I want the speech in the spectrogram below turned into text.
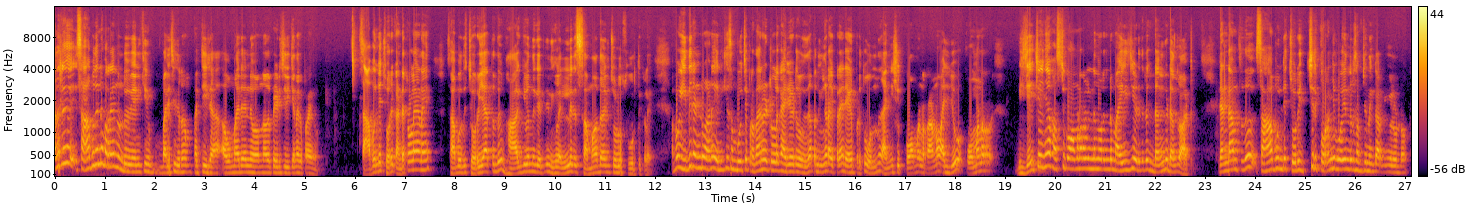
എന്നിട്ട് സാബു തന്നെ പറയുന്നുണ്ട് എനിക്ക് വലിച്ചു കീറാൻ പറ്റിയില്ല അവന്മാര് തന്നെ ഒന്നത് പേടിച്ചിരിക്കുന്നൊക്കെ പറയുന്നു. സാബുവിന്റെ ചൊറി കണ്ടിട്ടുള്ളതാണേ സാബു ഇത് ചൊറിയാത്തത് ഭാഗ്യമെന്ന് കരുതി നിങ്ങൾ എല്ലാവരും സമാധാനിച്ചോളൂ സുഹൃത്തുക്കളെ. അപ്പോൾ ഇത് രണ്ടുമാണ് എനിക്ക് സംഭവിച്ച പ്രധാനമായിട്ടുള്ള കാര്യമായിട്ട് തോന്നിയത്. അപ്പോൾ നിങ്ങളുടെ അഭിപ്രായം രേഖപ്പെടുത്തു. ഒന്ന് അനീഷ് കോമണറാണോ അല്ലയോ? കോമണർ വിജയിച്ചു കഴിഞ്ഞാൽ ഫസ്റ്റ് കോമണർ പിന്നെന്ന് പറഞ്ഞിട്ട് മൈജി എടുത്തിട്ട് ഡങ്ക് ഡങ്ക് ആട്ടും. രണ്ടാമത്തത് സാബുവിന്റെ ചൊറി ഇച്ചിരി കുറഞ്ഞു പോയെന്നൊരു സംശയം നിങ്ങൾക്ക് ആർക്കെങ്കിലും ഉണ്ടോ?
